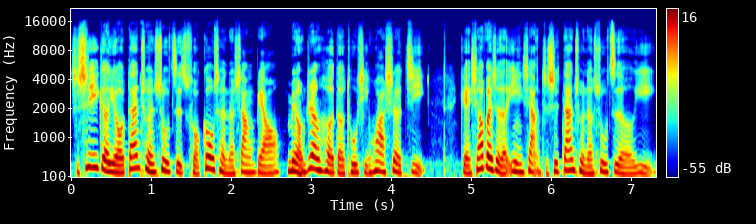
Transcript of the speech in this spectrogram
只是一个由单纯数字所构成的商标，没有任何的图形化设计，给消费者的印象只是单纯的数字而已。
